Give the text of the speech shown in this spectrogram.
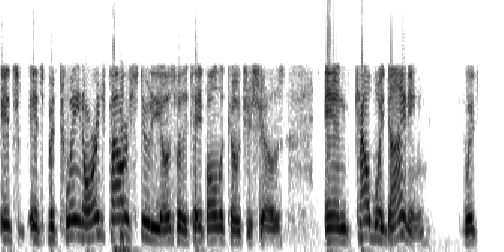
it's it's between Orange Power Studios where they tape all the coaches shows, and Cowboy Dining, which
